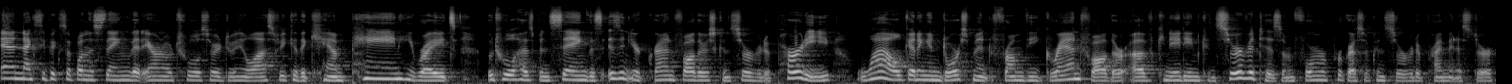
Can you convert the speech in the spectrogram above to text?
And next, he picks up on this thing that Erin O'Toole started doing the last week of the campaign. He writes O'Toole has been saying this isn't your grandfather's Conservative Party while getting endorsement from the grandfather of Canadian conservatism, former Progressive Conservative Prime Minister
